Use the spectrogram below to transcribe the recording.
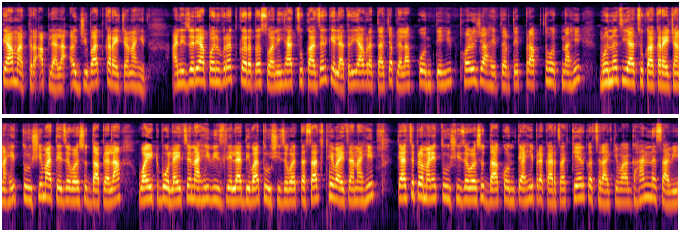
त्या मात्र आपल्याला अजिबात करायच्या नाहीत. आणि जरी आपण व्रत करत असू आणि ह्या चुका जर केल्या तर या व्रताचे आपल्याला कोणतेही फळ जे आहे तर ते प्राप्त होत नाही. म्हणूनच या चुका करायच्या नाहीत. तुळशी मातेजवळ सुद्धा आपल्याला वाईट बोलायचं नाही विजलेला दिवा तुळशीजवळ तसाच ठेवायचा नाही. त्याचप्रमाणे तुळशीजवळ सुद्धा कोणत्याही प्रकारचा केर कचरा किंवा घाण नसावी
